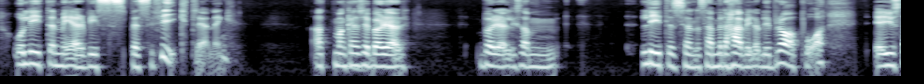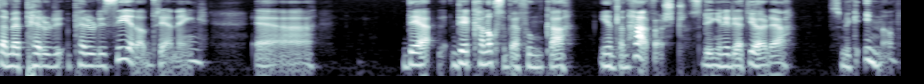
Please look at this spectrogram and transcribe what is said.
och lite mer viss specifik träning. Att man kanske börjar, börjar liksom lite känna så här, men det här vill jag bli bra på. Eh, Just det här med periodi- periodiserad träning. Eh, det, det kan också börja funka egentligen här först. Så det är ingen idé att göra det så mycket innan.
